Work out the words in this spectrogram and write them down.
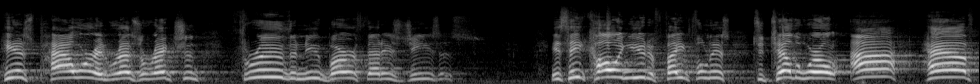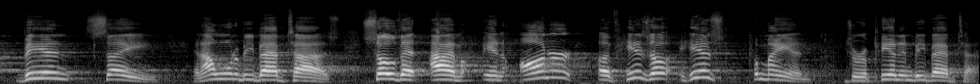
His power and resurrection through the new birth that is Jesus? Is He calling you to faithfulness to tell the world, I have been saved? and I want to be baptized so that I'm in honor of his, uh, his command to repent and be baptized.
